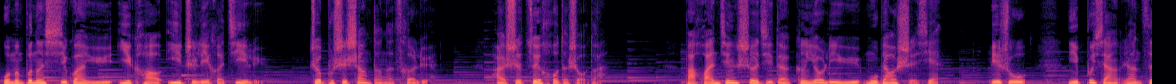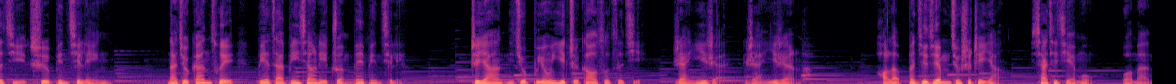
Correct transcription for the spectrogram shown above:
我们不能习惯于依靠意志力和纪律，这不是上等的策略，而是最后的手段。把环境设计得更有利于目标实现，比如你不想让自己吃冰淇淋那就干脆别在冰箱里准备冰淇淋这样你就不用一直告诉自己忍一忍忍一忍了。好了本期节目就是这样下期节目我们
